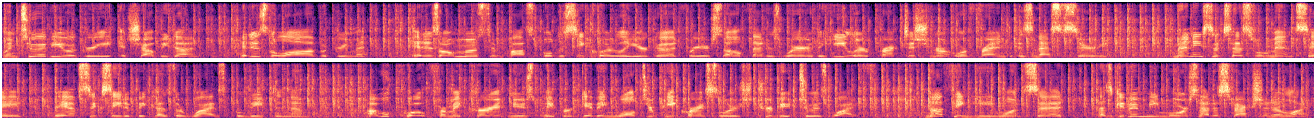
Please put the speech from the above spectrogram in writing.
When two of you agree, it shall be done. It is the law of agreement. It is almost impossible to see clearly your good for yourself. That is where the healer, practitioner, or friend is necessary. Many successful men say they have succeeded because their wives believed in them. I will quote from a current newspaper giving Walter P. Chrysler's tribute to his wife. Nothing, he once said, has given me more satisfaction in life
